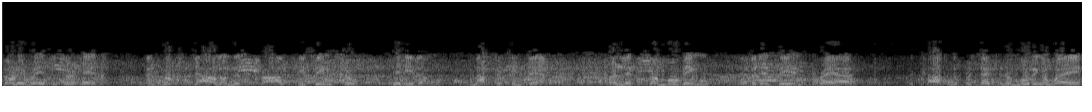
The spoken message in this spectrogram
slowly raises her head, and looks down on this crowd. She seems to pity them, not to condemn. Her lips are moving, evidently in prayer. The cart and the procession are moving away,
